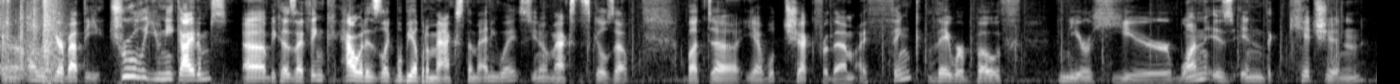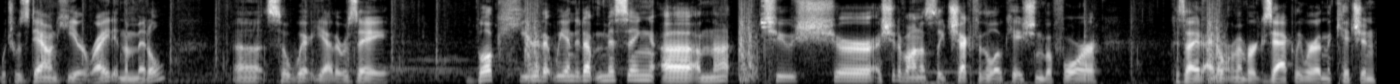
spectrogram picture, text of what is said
Uh, only care about the truly unique items, uh, because I think how it is, like, we'll be able to max them anyways, you know, max the skills out. But, uh, yeah, we'll check for them. I think they were both near here. One is in the kitchen, which was down here, right? In the middle. Uh, so where... Yeah, there was a book here that we ended up missing. Uh, I'm not too sure. I should have honestly checked for the location before, because I, I don't remember exactly where in the kitchen.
